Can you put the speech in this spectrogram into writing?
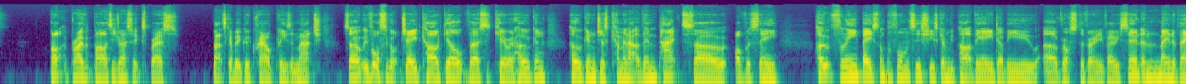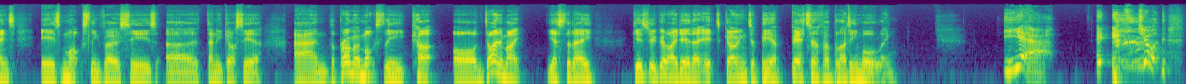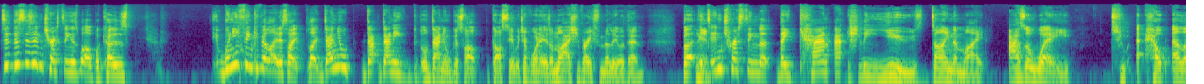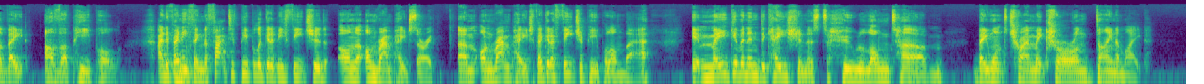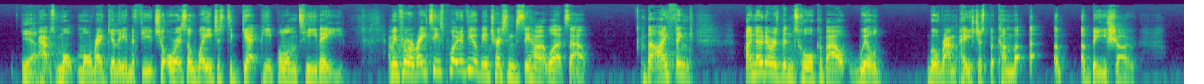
Pa- Private Party, Jurassic Express. That's going to be a good crowd pleaser match. So we've also got Jade Cargill versus Kiera Hogan. Hogan just coming out of Impact, so obviously hopefully, based on performances, she's going to be part of the AEW uh, roster very, very soon. And the main event is Moxley versus uh, Danny Garcia. And the promo Moxley cut on Dynamite yesterday gives you a good idea that it's going to be a bit of a bloody mauling. Yeah. It, it, you know this is interesting as well because when you think of it like this, like like Daniel, da- Danny or Daniel Garcia, whichever one it is, I'm not actually very familiar with him. But yeah. it's interesting that they can actually use dynamite as a way to help elevate other people. And if hmm. anything, mm. the fact if people are going to be featured on on Rampage, sorry, um, on Rampage, they're going to feature people on there. It may give an indication as to who long term they want to try and make sure are on Dynamite. Yeah, perhaps more more regularly in the future, or it's a way just to get people on TV. I mean, from a ratings point of view, it'll be interesting to see how it works out. But I think I know there has been talk about will will Rampage just become a, a, a B show.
